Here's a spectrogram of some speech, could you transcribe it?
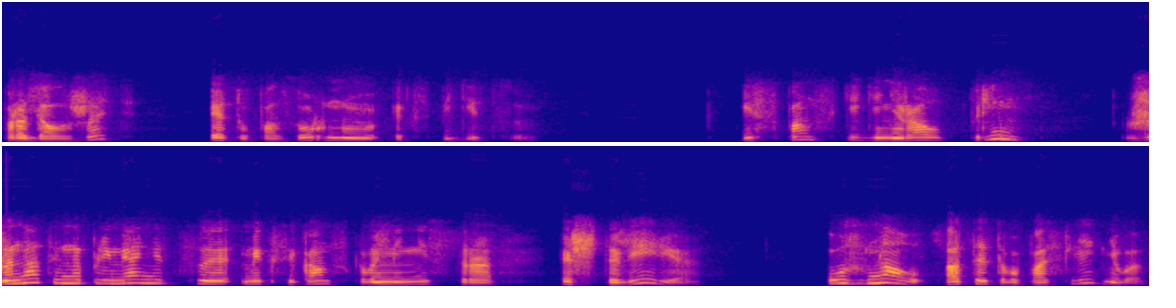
продолжать эту позорную экспедицию. Испанский генерал Прим, женатый на племяннице мексиканского министра Эштеверия, узнал от этого последнего,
